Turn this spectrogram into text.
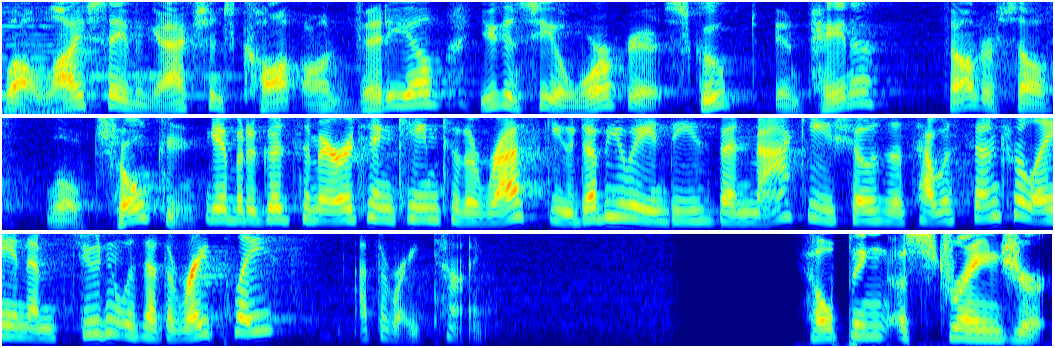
Well, life-saving actions caught on video. You can see a worker at Scooped in Pana found herself, well, choking. Yeah, but a good Samaritan came to the rescue. WAND's Ben Mackey shows us how a Central A&M student was at the right place at the right time. Helping a stranger.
